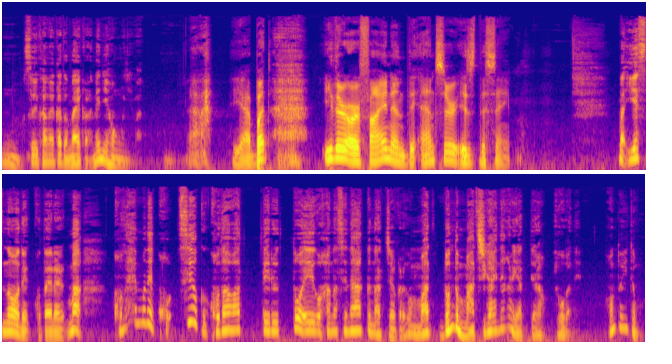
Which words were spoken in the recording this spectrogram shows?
うん。そういう考え方ないからね、日本語には。Ah, yeah, but either are fine and the answer is the same. まあ、yes, no で答えられる。まあ、この辺もね、こ強くこだわってると英語話せなくなっちゃうから、ま、どんどん間違いながらやってる方がね、本当にいいと思う。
